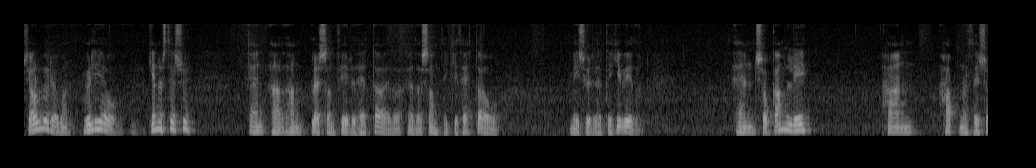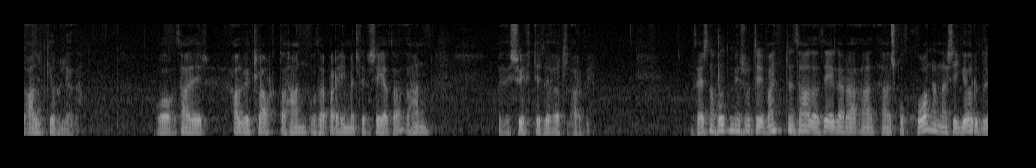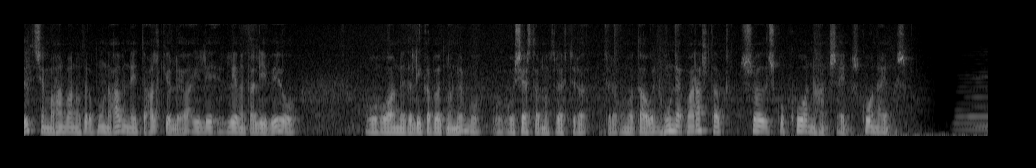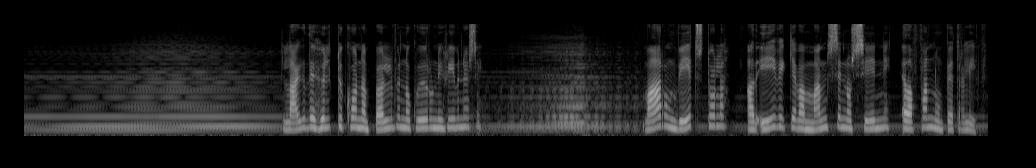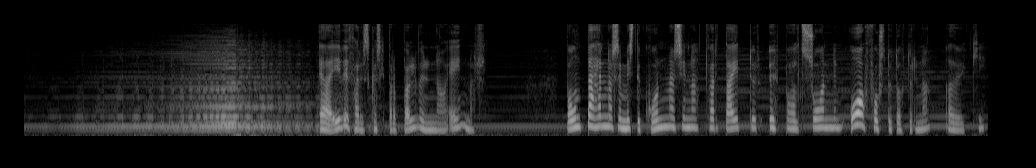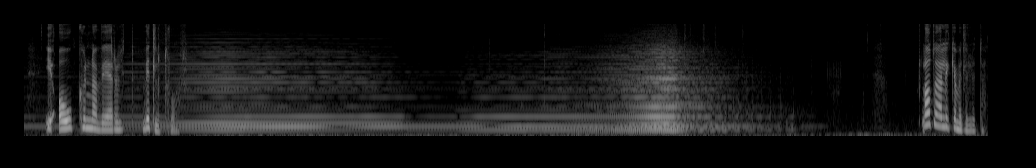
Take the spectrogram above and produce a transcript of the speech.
sjálfur ef hann vilja og kynast þessu. En að hann blessa hann fyrir þetta eða, eða samþykki þetta og misverði þetta ekki við hann. En svo gamli, hann hafnar þessu algjörlega og það er alveg klárt að hann, og það er bara heimillir að segja það, að hann sviftir þau öll arfi. Þess vegna fóttum ég svolítið vandum það að þegar að, að, að sko konarna sé jörðuð sem hann var náttúrulega búin að afneita algjörlega í li, lifenda lífi og, og, og afneita líka börnunum og, og sérstaklega náttúrulega eftir að þegar hún var dáin, hún var alltaf sögð sko kona hans einas, kona einas. Lagði huldu konan bölfun og guðrún í hrífinesi? Var hún vitstóla að yfirgefa mannsinn og sinni eða fann hún betra líf? Eða yfirfærið kannski bara bölfunina á einar? Bónda hennar sem misti konuna sína, tvær dætur, uppáhald sónin og fóstudótturina að auki í ókunna veröld villutrúar. Látu það líka mellir luta.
